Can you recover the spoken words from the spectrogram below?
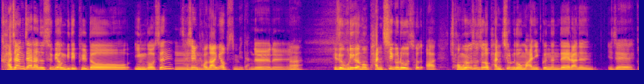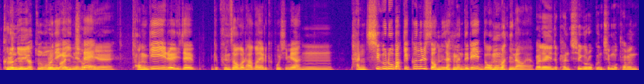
가장 잘하는 수비형 미드필더인 것은 음. 사실 변함이 없습니다. 네네. 아, 그래서 우리가 뭐 반칙으로 소- 아 정우영 선수가 반칙으로 너무 많이 끊는데라는 이제 그런 얘기가 좀 그런 얘기가. 있는데 예. 경기를 이제 분석을 하거나 이렇게 보시면 음, 반칙으로밖에 끊을 수 없는 장면들이 너무 많이 나와요. 만약에 이제 반칙으로 끊지 못하면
